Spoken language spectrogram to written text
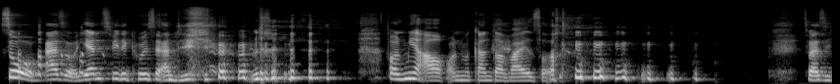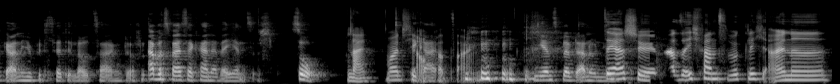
So, also Jens, viele Grüße an dich. Von mir auch, unbekannterweise. Jetzt weiß ich gar nicht, ob ich das hätte laut sagen dürfen. Aber es weiß ja keiner, wer Jens ist. So. Nein, wollte ich Egal. auch gerade sagen. Jens bleibt anonym. Sehr schön. Also ich fand es wirklich eine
